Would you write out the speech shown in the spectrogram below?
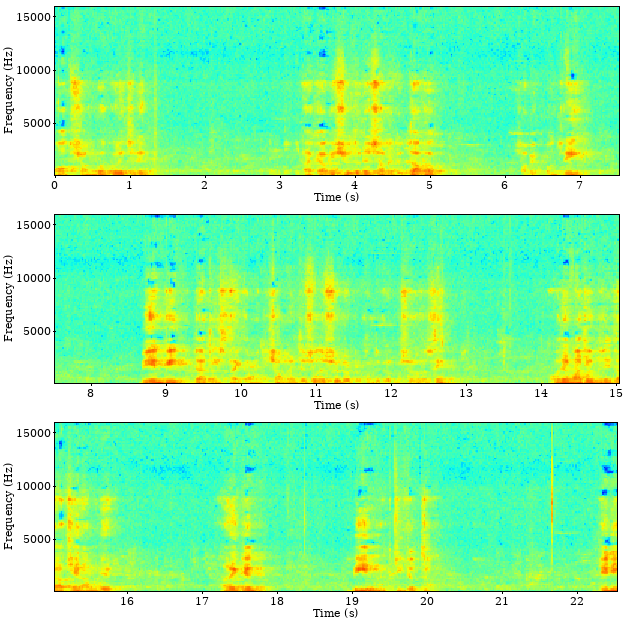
মত সংগ্রহ করেছিলেন। ঢাকা বিশ্ববিদ্যালয়ের সাবেক অধ্যাপক সাবেক মন্ত্রী বিএনপির জাতীয় স্থায়ী কমিটির সম্মানিত সদস্য ডক্টর খন্দকার মোশারফ হোসেন আমাদের মাঝে উপস্থিত আছেন আমাদের আরেকজন বীর মুক্তিযোদ্ধা যিনি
